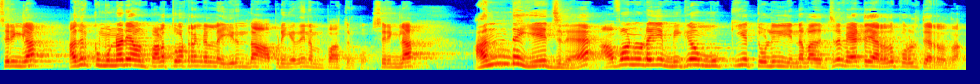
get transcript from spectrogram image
சரிங்களா? அதற்கு முன்னாடி அவன் பல தோற்றங்களில் இருந்தான் அப்படிங்கிறதே நம்ம பார்த்துருக்கோம். சரிங்களா? அந்த ஏஜில் அவனுடைய மிக முக்கிய தொழில் என்னவா இருந்துச்சுன்னா வேட்டையாடுறது பொருள் தேடுறது தான்.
